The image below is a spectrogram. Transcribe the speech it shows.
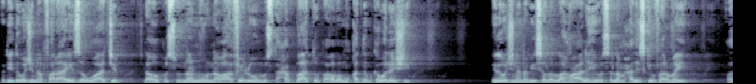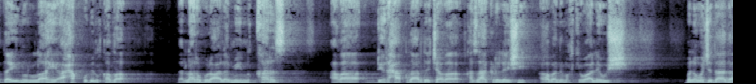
د دې د وجه نه فرایض او واجب دا په سننو نوافلو مستحباتو په هغه به مقدم کولی شي دې د وجنه نبی صلی الله علیه وسلم حدیث کې فرمایي فدین الله احق بالقضاء د الله رب العالمین قرض هغه ډیر حقدار دی چې هغه قضا کړل شي هغه باندې مخکیواله وشي بل وجه دا ده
